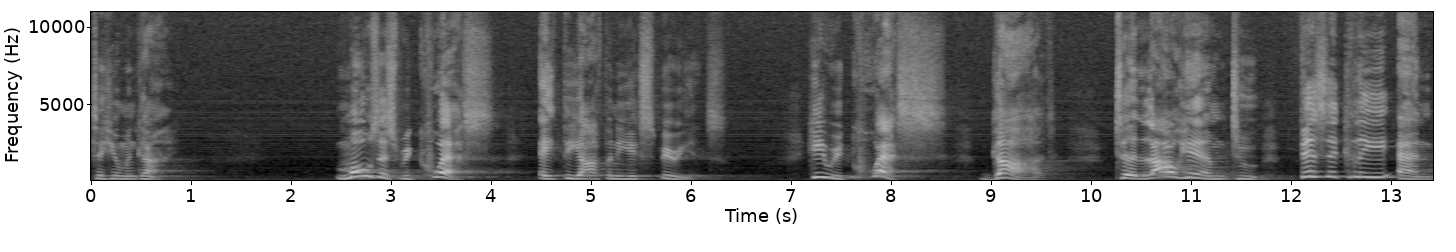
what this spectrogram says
to humankind. Moses requests a theophany experience. He requests God to allow him to physically and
